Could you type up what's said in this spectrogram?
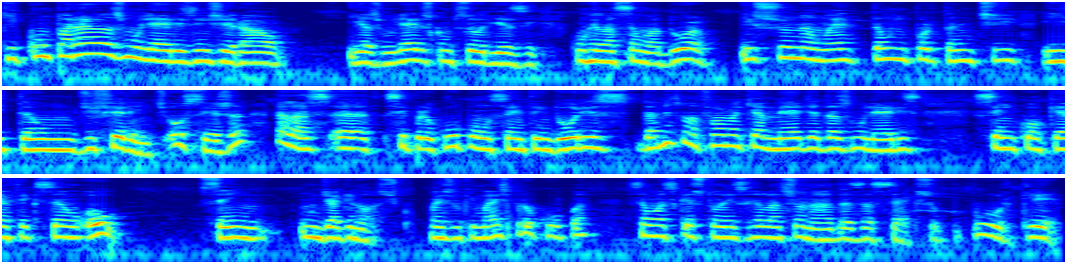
que comparar as mulheres em geral e as mulheres com psoríase com relação à dor, isso não é tão importante e tão diferente. Ou seja, elas uh, se preocupam, sentem dores da mesma forma que a média das mulheres sem qualquer afecção ou sem um diagnóstico. Mas o que mais preocupa são as questões relacionadas a sexo, porque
